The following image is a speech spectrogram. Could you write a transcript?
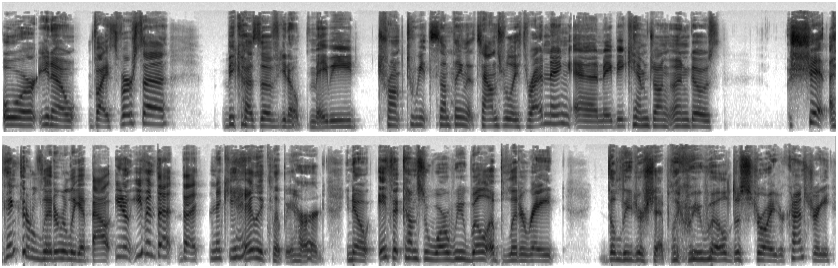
or, you know, vice versa, because of, you know, maybe Trump tweets something that sounds really threatening, and maybe Kim Jong un goes, shit, I think they're literally about, you know, even that that Nikki Haley clip we heard, you know, if it comes to war, we will obliterate the leadership, like we will destroy your country.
